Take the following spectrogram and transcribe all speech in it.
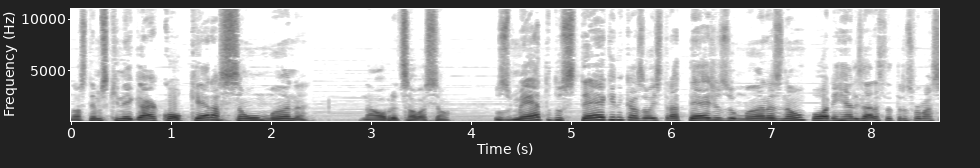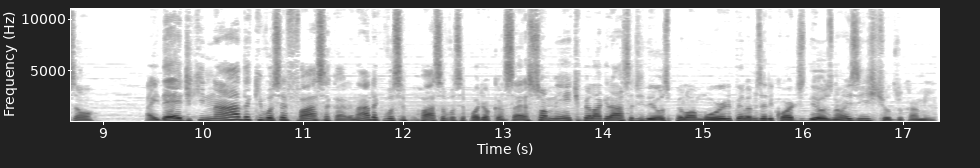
nós temos que negar qualquer ação humana na obra de salvação. Os métodos, técnicas ou estratégias humanas não podem realizar essa transformação. A ideia é de que nada que você faça, cara, nada que você faça você pode alcançar. É somente pela graça de Deus, pelo amor e pela misericórdia de Deus. Não existe outro caminho.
